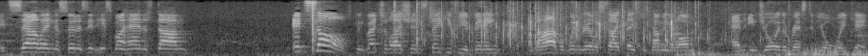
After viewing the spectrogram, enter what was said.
It's selling. As soon as it hits my hand, it's done. It's sold. Congratulations. Thank you for your bidding. On behalf of Win Real Estate, thanks for coming along and enjoy the rest of your weekend.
